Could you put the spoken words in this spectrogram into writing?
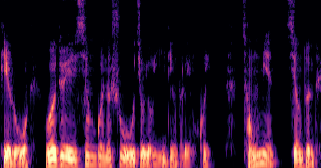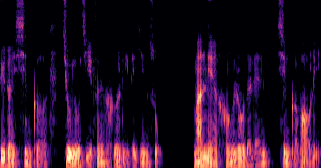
譬如，我对相关的数就有一定的领会，从面相对推断性格就有几分合理的因素。满脸横肉的人性格暴戾，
